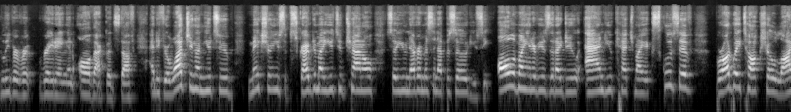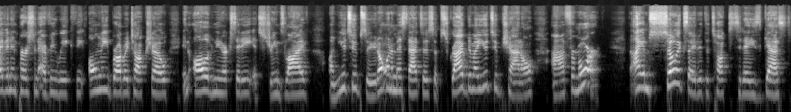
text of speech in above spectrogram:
leave a rating and all that good stuff. And if you're watching on YouTube, make sure you subscribe to my YouTube channel so you never miss an episode. You see all of my interviews that I do and you catch my exclusive Broadway talk show live and in person every week. The only Broadway talk show in all of New York City. It streams live on YouTube, so you don't want to miss that. So subscribe to my YouTube channel uh, for more. I am so excited to talk to today's guest.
